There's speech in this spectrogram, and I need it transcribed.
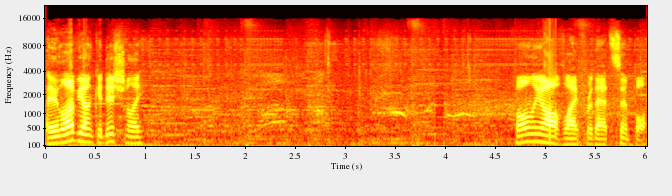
They love you unconditionally. If only all of life were that simple.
